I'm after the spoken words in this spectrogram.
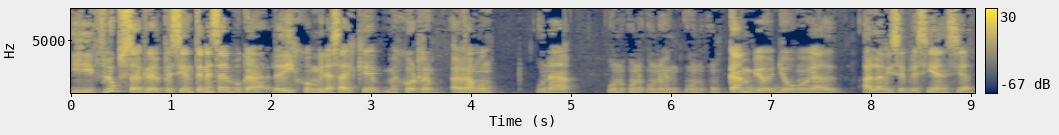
Y Fluxa, que era el presidente en esa época, le dijo, mira, ¿sabes qué? Mejor hagamos un, una, un, cambio, yo voy a, la vicepresidencia,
